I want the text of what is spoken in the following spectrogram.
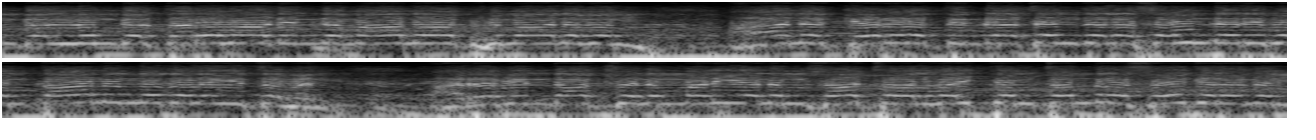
മൂടം കല്ലുങ്കൽ തറവാടിന്റെ മാനാഭിമാനവും ആന കേരളത്തിന്റെ അചഞ്ചല സൗന്ദര്യവും താനെന്ന് തെളിയിച്ചവൻ അരവിന്ദാക്ഷനും മണിയനും സാക്ഷാൽ വൈക്കം ചന്ദ്രശേഖരനും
